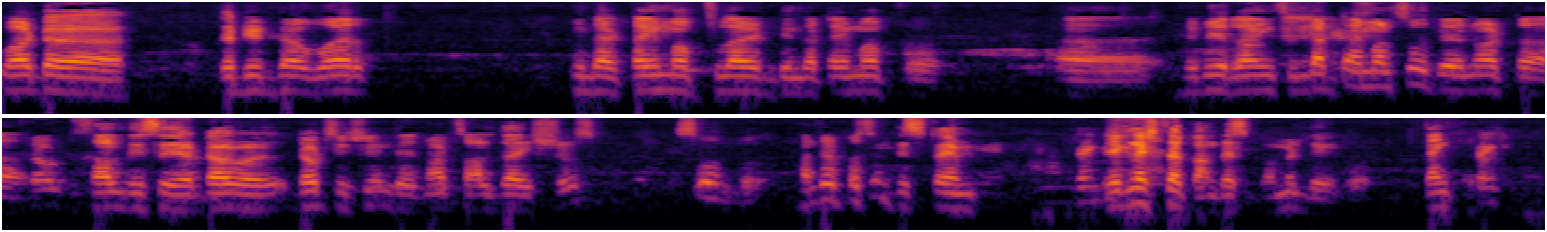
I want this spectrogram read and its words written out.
what uh, they did the work in the time of flood, in the time of uh, uh, heavy rains, in that time also they not uh, solve this uh, dou- doubts issue, they not solve the issues. So 100% this time, against the Congress government, they go. Thank you. Ashok sir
